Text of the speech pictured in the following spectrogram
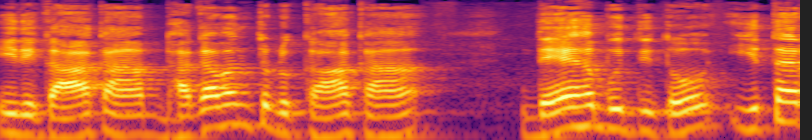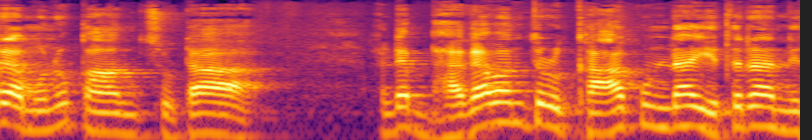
ఇది కాక భగవంతుడు కాక దేహబుద్ధితో ఇతరమును కాంచుట. అంటే భగవంతుడు కాకుండా ఇతరాన్ని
